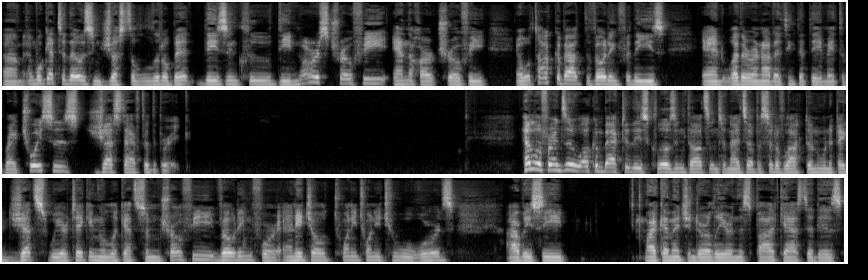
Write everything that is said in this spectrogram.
um, and we'll get to those in just a little bit. These include the Norris Trophy and the Hart Trophy, and we'll talk about the voting for these and whether or not I think that they made the right choices just after the break. Hello, friends, and welcome back to these closing thoughts on tonight's episode of Locked On Winnipeg Jets. We are taking a look at some trophy voting for NHL 2022 awards. Obviously, like I mentioned earlier in this podcast, it is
